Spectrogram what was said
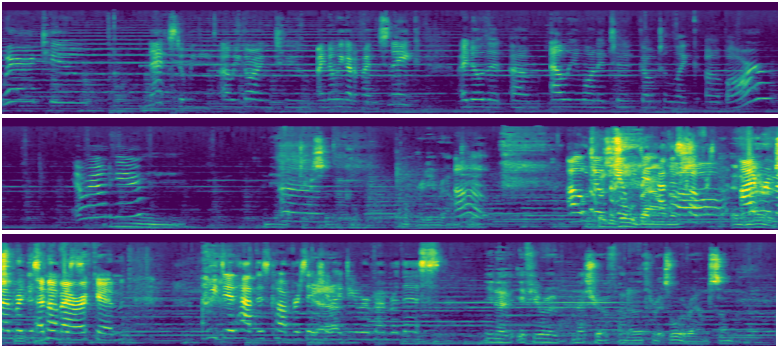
where to next? Are we are we going to? I know we gotta find the snake. I know that um, Ellie wanted to go to like a bar around here. Hmm. In the Arctic Um, Circle, not really around Oh, here. oh no, suppose it's yeah, all we did have round this conversation. I remember this. An American. We did have this conversation. Yeah. I do remember this. You know, if you're a unless you're a flat earther, it's all around somewhere.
